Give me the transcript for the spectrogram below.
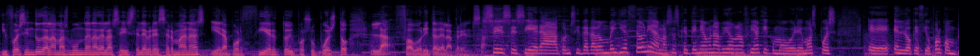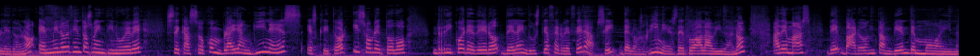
y fue sin duda la más mundana de las seis célebres hermanas y era, por cierto y por supuesto, la favorita de la prensa. Sí, sí, sí, era considerada un bellezón y además es que tenía una biografía que, como veremos, pues eh, enloqueció por completo, ¿no? En 1929 se casó con Brian Guinness, escritor y sobre todo rico heredero de la industria cervecera, sí, de los Guinness de toda la vida, ¿no? Además de varón también de Moine.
